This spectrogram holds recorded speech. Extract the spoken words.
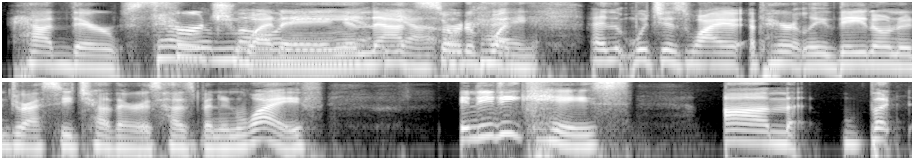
had their church wedding, and that's Yeah, sort of what, and which is why apparently they don't address each other as husband and wife. In any case, um, but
